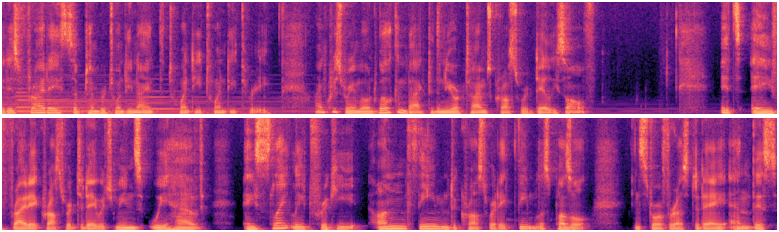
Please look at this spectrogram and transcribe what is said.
It is Friday, September 29th, 2023. I'm Chris Remo, and welcome back to the New York Times Crossword Daily Solve. It's a Friday crossword today, which means we have a slightly tricky, unthemed crossword, a themeless puzzle in store for us today. And this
